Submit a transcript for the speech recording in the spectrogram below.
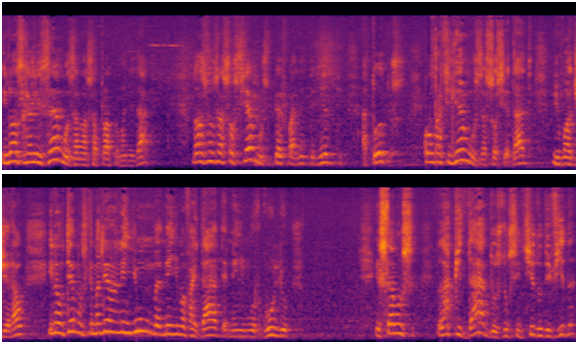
e nós realizamos a nossa própria humanidade, nós nos associamos permanentemente a todos, compartilhamos a sociedade de um modo geral e não temos de maneira nenhuma nenhuma vaidade, nenhum orgulho. Estamos lapidados no sentido de vida,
